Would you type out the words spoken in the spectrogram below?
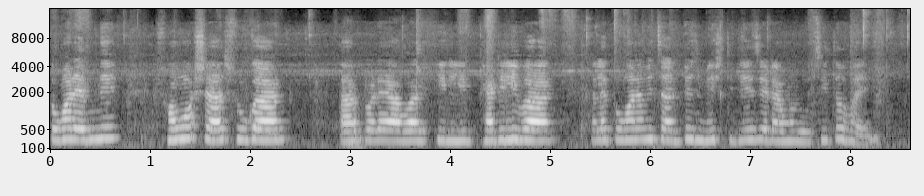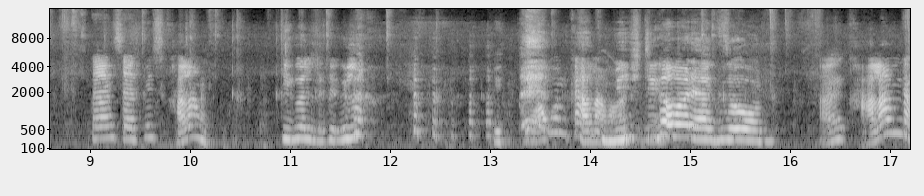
তোমার এমনি সমস্যা সুগার তারপরে আবার কি ফ্যাটি লিভার তাহলে তোমার আমি চার পিস মিষ্টি দিয়েছি এটা আমার উচিতও হয়নি। তা আমি চার পিস খালাম। কি করলে সেগুলো? কখন খালাম মিষ্টি খাবার একজন। আমি খালাম না।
